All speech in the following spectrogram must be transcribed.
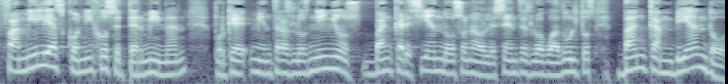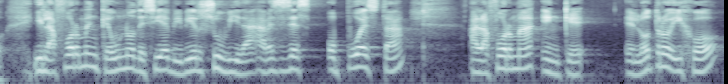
familias con hijos se terminan porque mientras los niños van creciendo, son adolescentes, luego adultos, van cambiando y la forma en que uno decide vivir su vida a veces es opuesta a la forma en que el otro hijo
